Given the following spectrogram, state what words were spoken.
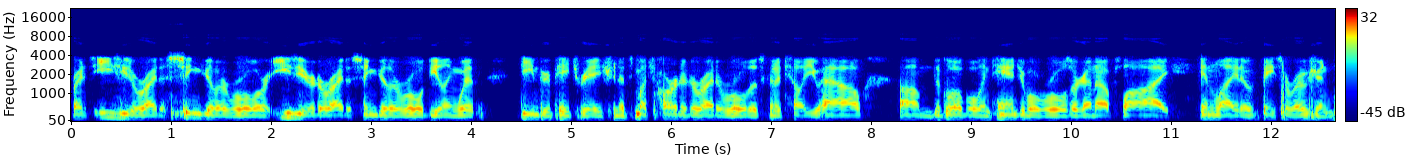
Right? It's easy to write a singular rule or easier to write a singular rule dealing with deemed repatriation. It's much harder to write a rule that's going to tell you how um, the global intangible rules are going to apply in light of base erosion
